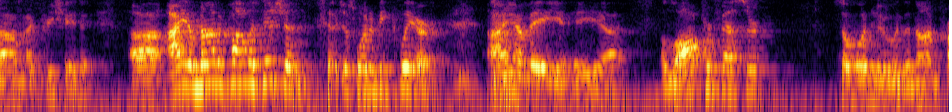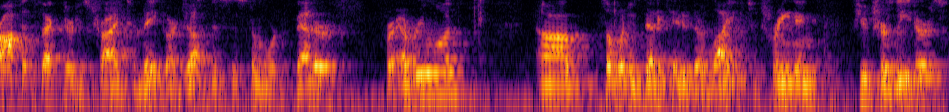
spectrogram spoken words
Um, I appreciate it. Uh, I am not a politician. I just want to be clear. I am a, a, uh, a law professor, someone who in the nonprofit sector has tried to make our justice system work better for everyone, um, someone who's dedicated their life to training future leaders,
